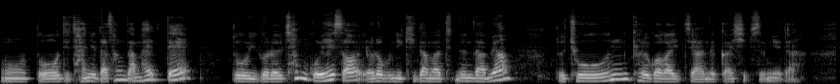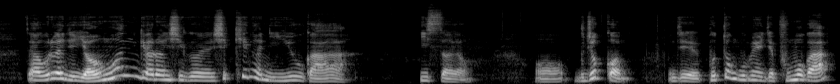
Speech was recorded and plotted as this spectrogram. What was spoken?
어, 또 어디 다니다 상담할 때 또 이거를 참고해서 여러분이 귀담아 듣는다면 또 좋은 결과가 있지 않을까 싶습니다. 자, 우리가 이제 영혼 결혼식을 시키는 이유가 있어요. 어, 무조건 이제 보통 보면 이제 부모가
